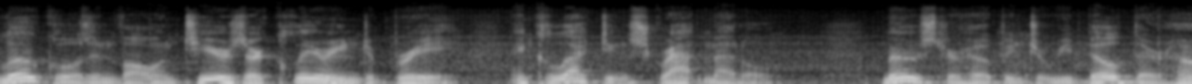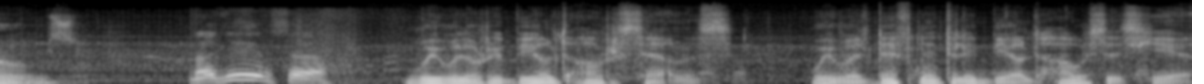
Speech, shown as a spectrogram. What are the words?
Locals and volunteers are clearing debris and collecting scrap metal. Most are hoping to rebuild their homes. We will rebuild ourselves. We will definitely build houses here.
